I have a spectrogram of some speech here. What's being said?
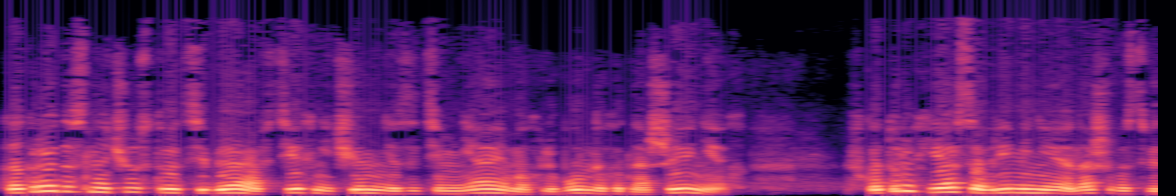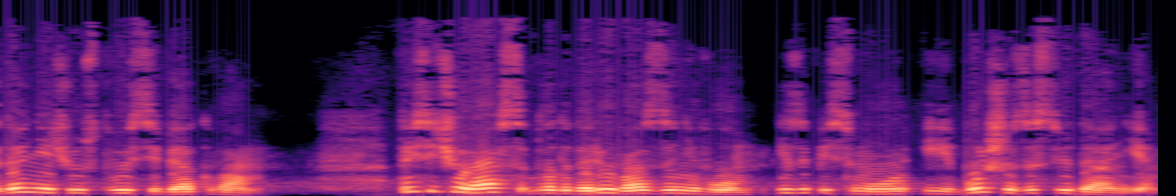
Как радостно чувствовать себя в тех ничем не затемняемых любовных отношениях, в которых я со времени нашего свидания чувствую себя к вам. Тысячу раз благодарю вас за него, и за письмо, и больше за свидание.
